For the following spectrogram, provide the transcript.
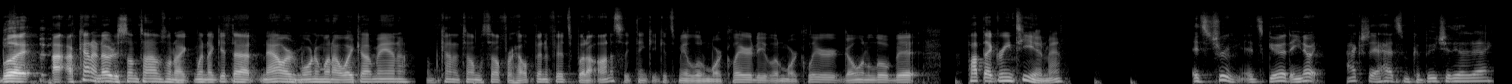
But I, I've kind of noticed sometimes when I when I get that now every morning when I wake up, man, I'm kind of telling myself for health benefits. But I honestly think it gets me a little more clarity, a little more clear, going a little bit. Pop that green tea in, man. It's true. It's good. And you know what? Actually, I had some kombucha the other day.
